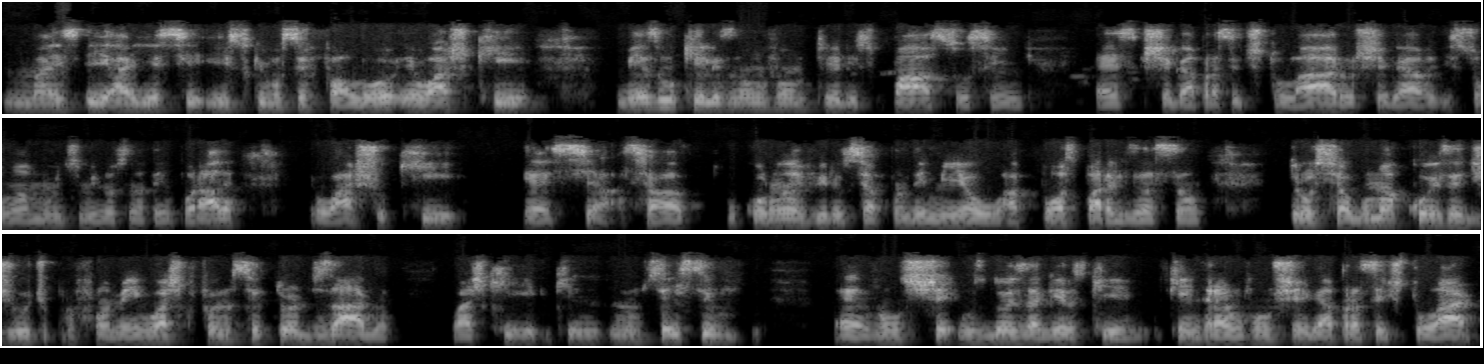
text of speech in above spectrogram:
Mas e aí esse, isso que você falou, eu acho que mesmo que eles não vão ter espaço, assim, é, chegar para ser titular ou chegar e somar muitos minutos na temporada, eu acho que é, se, a, se a, o coronavírus, se a pandemia ou a pós-paralisação trouxe alguma coisa de útil para o Flamengo, acho que foi no setor de zaga. Eu acho que, que não sei se é, vão os dois zagueiros que, que entraram vão chegar para ser titular,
